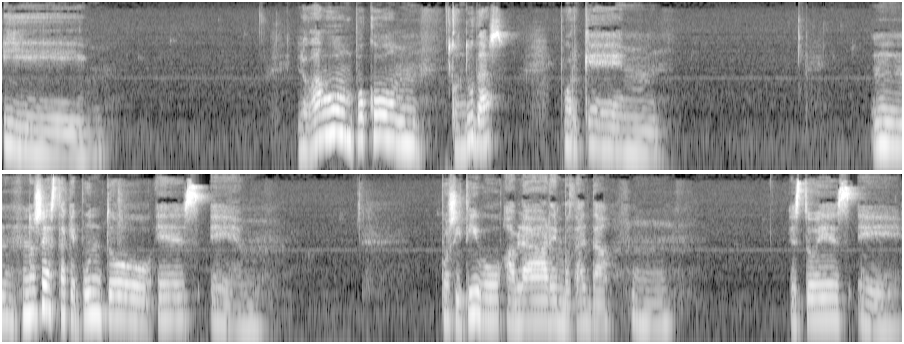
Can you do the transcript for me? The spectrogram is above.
Y lo hago un poco mm, con dudas porque mm, mm, no sé hasta qué punto es em, positivo hablar en voz alta. Esto es eh,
